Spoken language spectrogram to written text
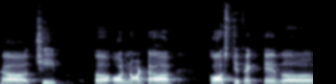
uh, cheap uh, or not a cost effective uh,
